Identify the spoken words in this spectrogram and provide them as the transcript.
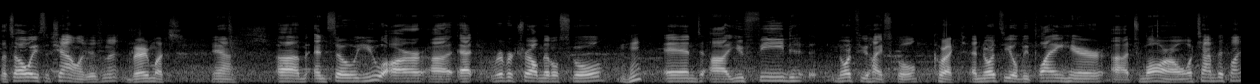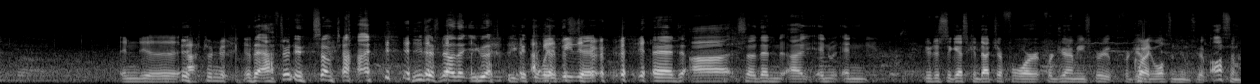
that's always a challenge, isn't it? Very much. Yeah. Um, and so you are uh, at River Trail Middle School, Mhm. and uh, you feed Northview High School. Correct. And Northview will be playing here uh, tomorrow. What time are they playing? In the afternoon. In the afternoon sometime. you just know that you, you get to at the stick. And uh, so then, uh, and, and you're just a guest conductor for, for Jeremy's group, for Jeremy Correct. Woolstenhulme's group. Awesome.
